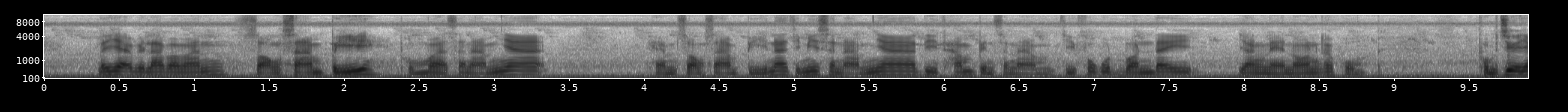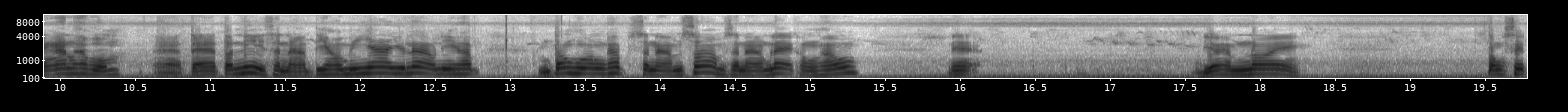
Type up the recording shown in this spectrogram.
ๆ ระยะเวลาประมาณ 2-3 ปี ผมว่าสนามหญ้า แถมสองสามปีน่าจะมีสนามหญ้าที่ทำเป็นสนามจีโฟฟุตบอลได้อย่างแน่นอนครับผม ผมเชื่ออย่างนั้นครับผมอ่าแต่ตอนนี้สนามที่เขามีหญ้าอยู่แล้วนี่ครับไม่ต้องห่วงครับสนามซ่อมสนามแรกของเขาเนี่ยเดี๋ยวแฮมน้อย ต้องเซต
